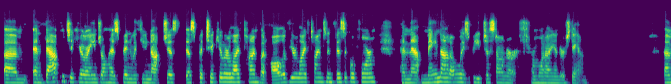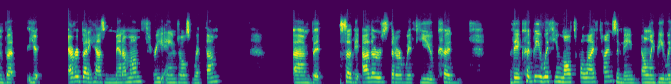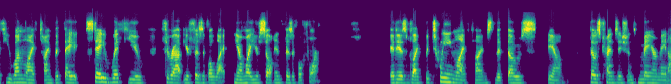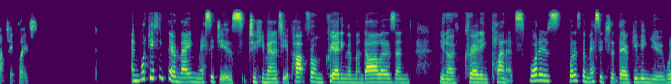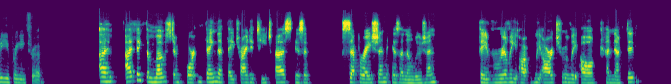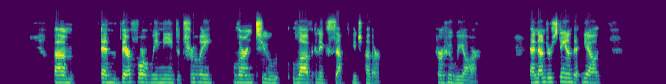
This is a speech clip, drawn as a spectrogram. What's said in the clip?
Um, and that particular angel has been with you not just this particular lifetime, but all of your lifetimes in physical form. And that may not always be just on earth, from what I understand. Um, but you, everybody has minimum three angels with them. Um, but so the others that are with you could they could be with you multiple lifetimes and may only be with you one lifetime, but they stay with you throughout your physical life, you know, while you're still in physical form. It is like between lifetimes that those, you know, those transitions may or may not take place. And what do you think their main message is to humanity, apart from creating the mandalas and, you know, creating planets? What is what is the message that they're giving you? What are you bringing through? I, I think the most important thing that they try to teach us is that separation is an illusion. They really are, we are truly all connected. Um, and therefore, we need to truly learn to love and accept each other for who we are and understand that, you know,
